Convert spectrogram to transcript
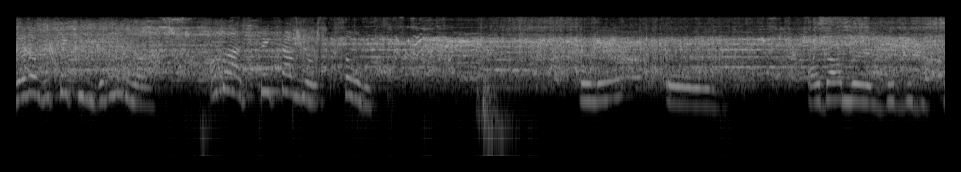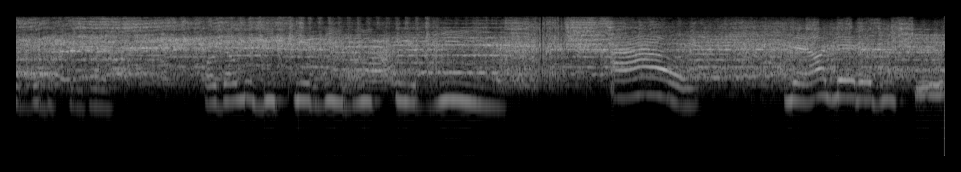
Da bu tek indirir mi lan? Ama pek sanmıyorum. Kısa olur. Şöyle. Oo. Adam öldürdü bitirdi bitirdi. Adamı bitirdi bitirdi. Au. Ne hallere düştüm.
